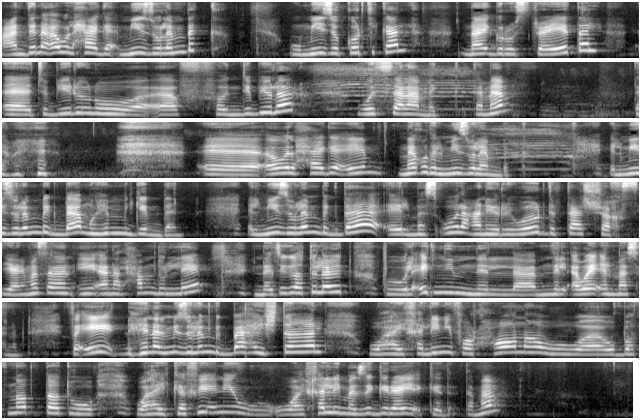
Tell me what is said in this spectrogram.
عندنا أول حاجة mesolimbic و mesocortical tuberoinfundibular وال thalamic تمام؟ تمام. آه أول حاجة إيه؟ ناخد ال mesolimbic ال mesolimbic ده مهم جدا. ال mesolimbic ده المسؤول عن ال reward بتاع الشخص. يعني مثلا إيه؟ أنا الحمد لله النتيجة طلعت ولقيتني من من الأوائل مثلا. فإيه؟ هنا ال mesolimbic بقى هيشتغل وهيخليني فرحانة وبتنطط وهيكافئني وهيخلي مزاجي رايق كده. تمام؟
